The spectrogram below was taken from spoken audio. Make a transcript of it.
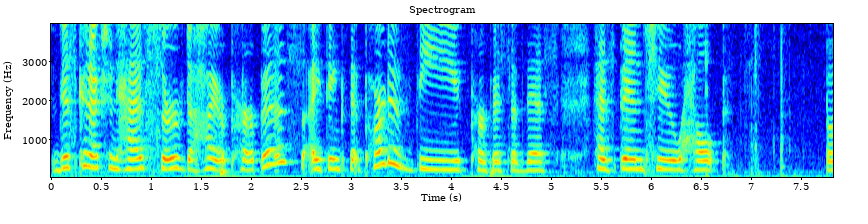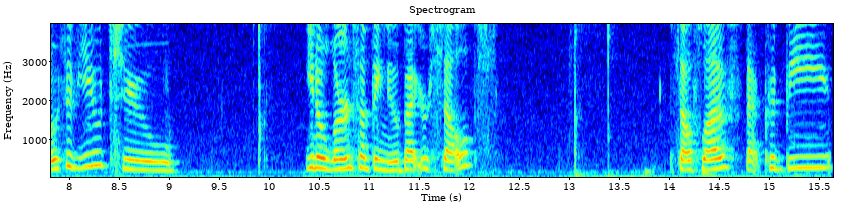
this connection has served a higher purpose. I think that part of the purpose of this has been to help both of you to, you know, learn something new about yourselves. Self-love, that could be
